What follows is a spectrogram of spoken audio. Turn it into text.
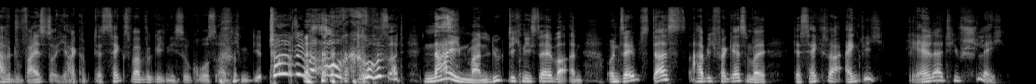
aber du weißt doch, Jakob, der Sex war wirklich nicht so großartig mit dir. Doch, der war auch großartig. Nein, Mann, lüg dich nicht selber an. Und selbst das habe ich vergessen, weil der Sex war eigentlich relativ schlecht.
